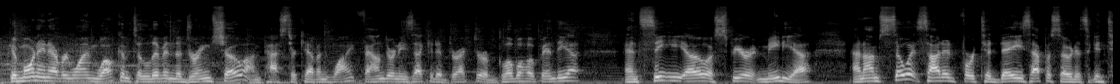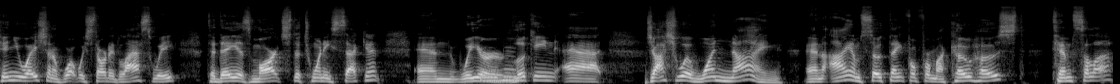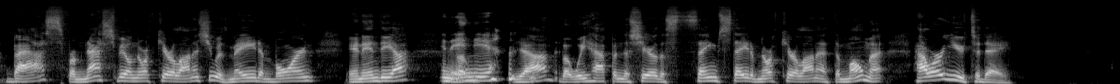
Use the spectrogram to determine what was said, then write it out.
Good morning, everyone. Welcome to Living the Dream Show. I'm Pastor Kevin White, founder and executive director of Global Hope India and CEO of Spirit Media. And I'm so excited for today's episode. It's a continuation of what we started last week. Today is March the 22nd, and we are mm-hmm. looking at Joshua 1 9. And I am so thankful for my co host, Temsula Bass from Nashville, North Carolina. She was made and born in India. in But- India. yeah, but we happen to share the same state of North Carolina at the moment. How are you today?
